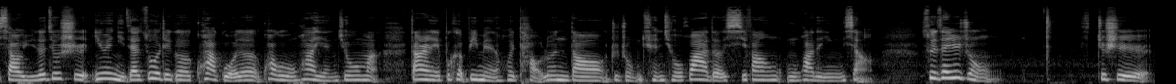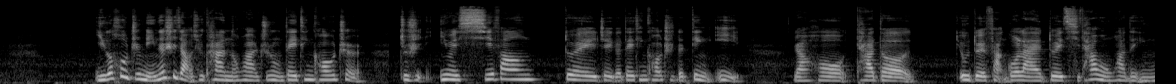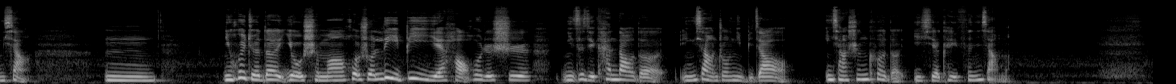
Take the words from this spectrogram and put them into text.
小鱼的，就是因为你在做这个跨国的跨国文化研究嘛，当然也不可避免会讨论到这种全球化的西方文化的影响，所以在这种就是一个后殖民的视角去看的话，这种 dating culture，就是因为西方对这个 dating culture 的定义，然后它的又对反过来对其他文化的影响，嗯。你会觉得有什么，或者说利弊也好，或者是你自己看到的影响中，你比较印象深刻的一些可以分享吗？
